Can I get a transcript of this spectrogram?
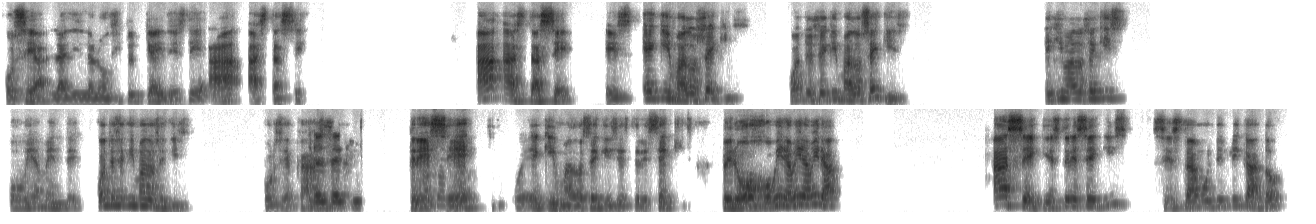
o sea, la, la longitud que hay desde A hasta C. A hasta C es X más 2X. ¿Cuánto es X más 2X? X más 2X. Obviamente, ¿cuánto es X más 2X? Por si acaso. 3X. 3X. Pues X más 2X es 3X. Pero ojo, mira, mira, mira. AC, que es 3X, se está multiplicando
